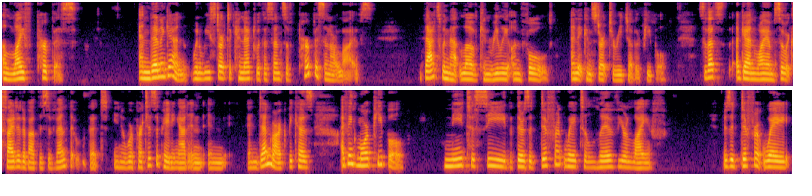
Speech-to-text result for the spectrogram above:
a life purpose. And then again, when we start to connect with a sense of purpose in our lives, that's when that love can really unfold and it can start to reach other people. So that's again why I'm so excited about this event that that you know we're participating at in in in Denmark because I think more people need to see that there's a different way to live your life. There's a different way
